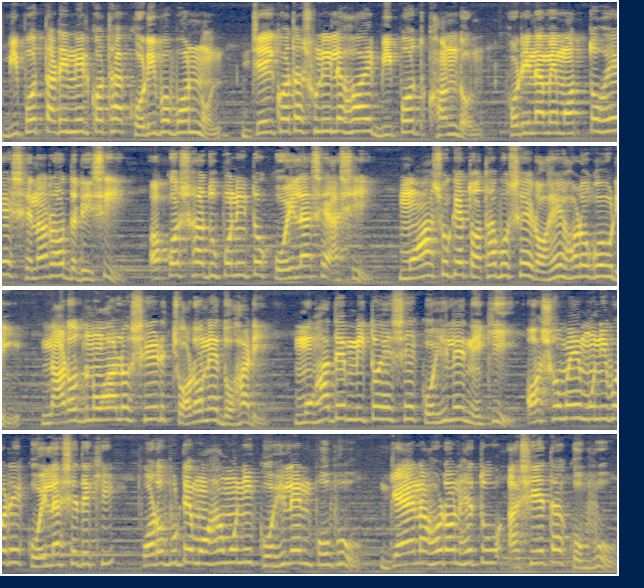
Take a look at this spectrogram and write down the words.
বিপত্তারিণীর কথা করিব বর্ণন, যেই কথা শুনিলে হয় বিপদ খণ্ডন। হরিনামে মত্ত হয়ে সেনারদ ঋষি অকস্মাদ উপনীত কৈলাসে আসি। মহাসুখে তথা বসে রহে হরগৌরী, নারদ নোয়ালো শির চরণে দোহারি। মহাদেব মিত এসে কহিলে নেকি অসময়ে মুনিবরে কৈলাসে দেখি। পরপুটে মহামুনি কহিলেন, প্রভু, জ্ঞান আহরণ হেতু আসিয়ে তা কভু।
